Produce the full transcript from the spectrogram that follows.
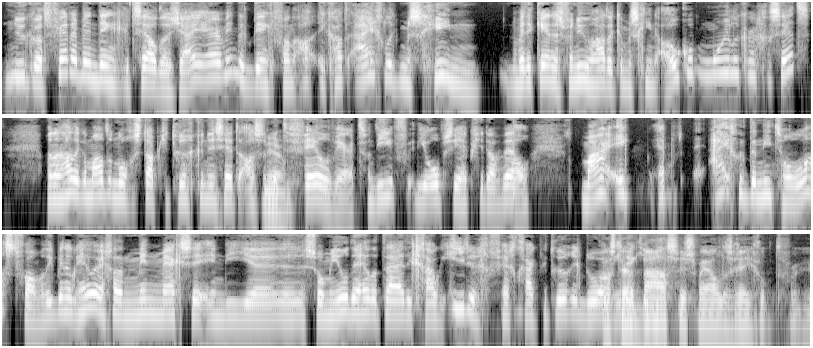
nu ik wat verder ben, denk ik hetzelfde als jij, Erwin. Dat ik denk van, ah, ik had eigenlijk misschien. Met de kennis van nu had ik hem misschien ook op moeilijker gezet. Maar dan had ik hem altijd nog een stapje terug kunnen zetten als het Ja. me te veel werd. Van die, die optie heb je dan wel. Maar ik heb eigenlijk er niet zo'n last van. Want ik ben ook heel erg aan het min-maxen in die eh Somiel de hele tijd. Ik ga ook ieder gevecht ga ik weer terug. Ik doe dat is de basis waar je alles regelt voor, eh,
